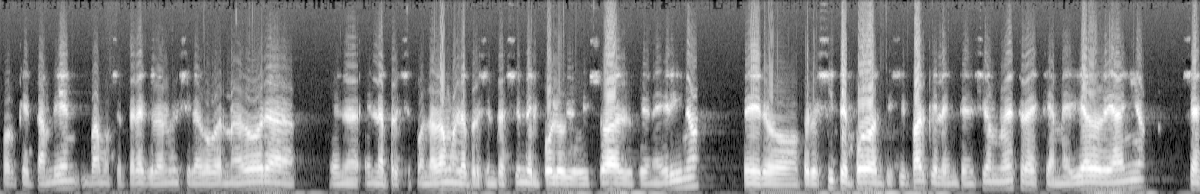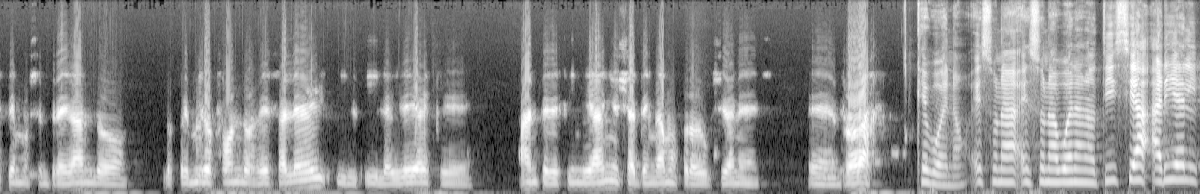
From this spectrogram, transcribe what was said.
porque también vamos a esperar que lo anuncie la gobernadora en la, cuando hagamos la presentación del polo audiovisual de Negrino, pero, pero sí te puedo anticipar que la intención nuestra es que a mediados de año ya estemos entregando los primeros fondos de esa ley y, la idea es que antes de fin de año ya tengamos producciones en rodaje. Qué bueno, es una, es una buena noticia. Ariel,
